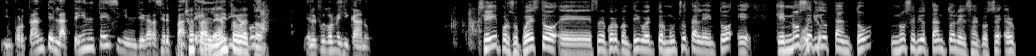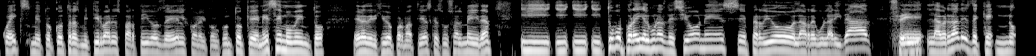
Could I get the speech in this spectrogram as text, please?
importante, latente, sin llegar a ser patente, Mucho talento, Beto. en el fútbol mexicano. Sí, por supuesto, estoy de acuerdo contigo, Héctor, mucho talento, que no se vio tanto no se vio tanto en el San José Earthquakes. Me tocó transmitir varios partidos de él con el conjunto que en ese momento era dirigido por Matías Jesús Almeida y, tuvo por ahí algunas lesiones, se perdió la regularidad. Eh, la verdad es de que no,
